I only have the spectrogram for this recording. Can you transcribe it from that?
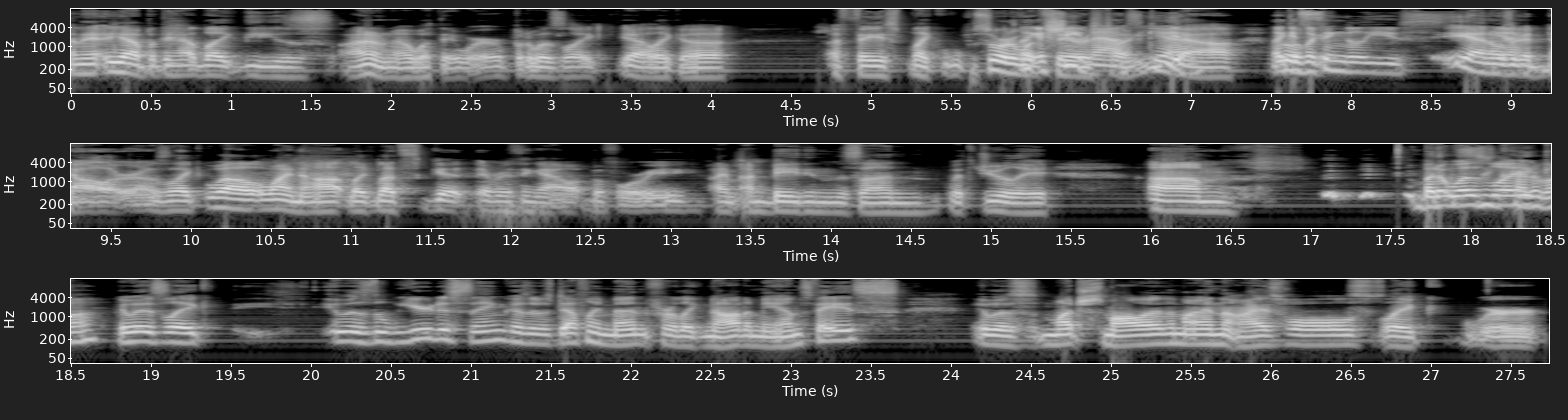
and they, yeah, but they had like these. I don't know what they were, but it was like yeah, like a a face, like sort of Like what a sheet mask, talking- yeah. yeah, Like a like single use. yeah, and it was Yeah. like a dollar. I was like, well, why not? Like, let's get everything out before we. I'm, I'm bathing in the sun with Julie. Um, but it was like incredible. it was like it was the weirdest thing because it was definitely meant for like not a man's face. It was much smaller than mine. The eyes holes like were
